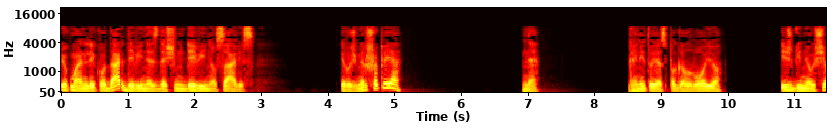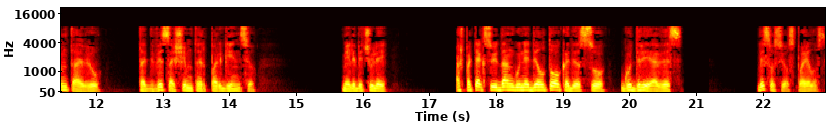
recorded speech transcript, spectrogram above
juk man liko dar 99 avis. Ir užmiršo apie ją? Ne. Ganytojas pagalvojo, išginiau šimtą avių, tad visą šimtą ir parginsiu. Mėly bičiuliai, Aš pateksiu į dangų ne dėl to, kad esu gudri avis. Visos jos pailos.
